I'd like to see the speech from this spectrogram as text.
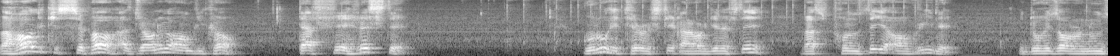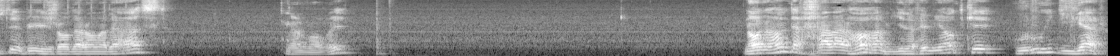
و حال که سپاه از جانب آمریکا در فهرست گروه تروریستی قرار گرفته و از 15 آوریل 2019 به اجرا در آمده است در واقع ناگهان در خبرها هم یه دفعه میاد که گروهی دیگر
